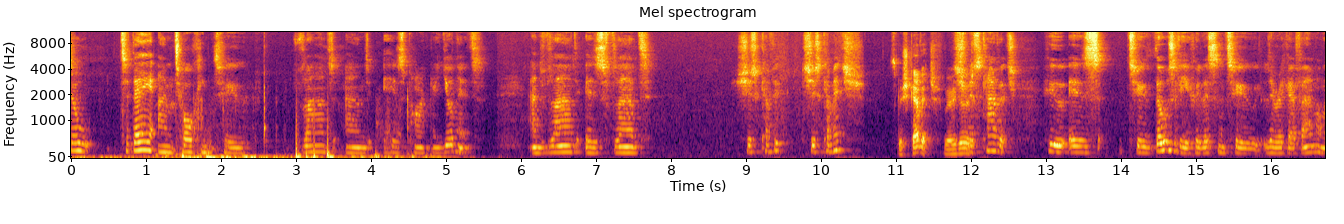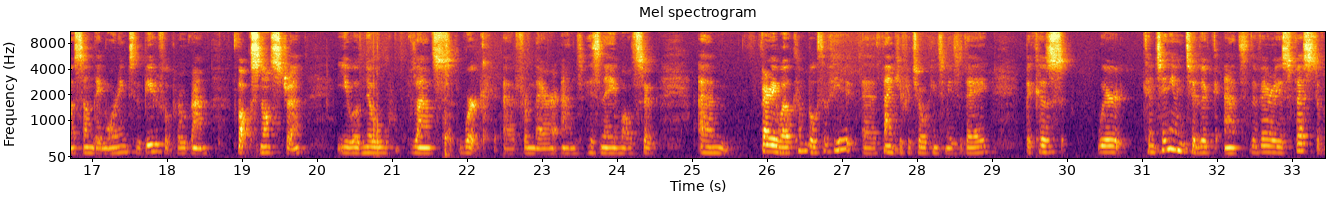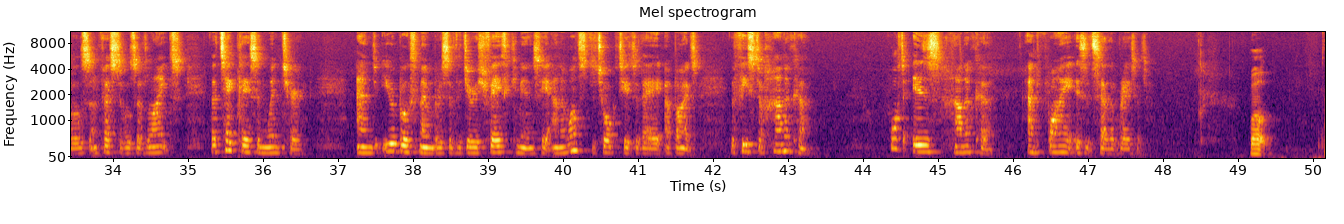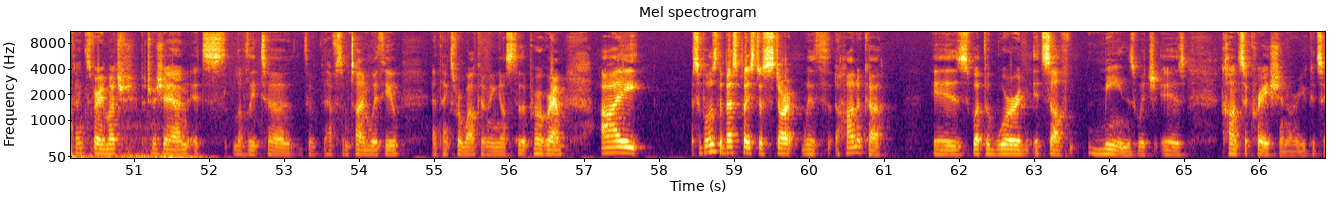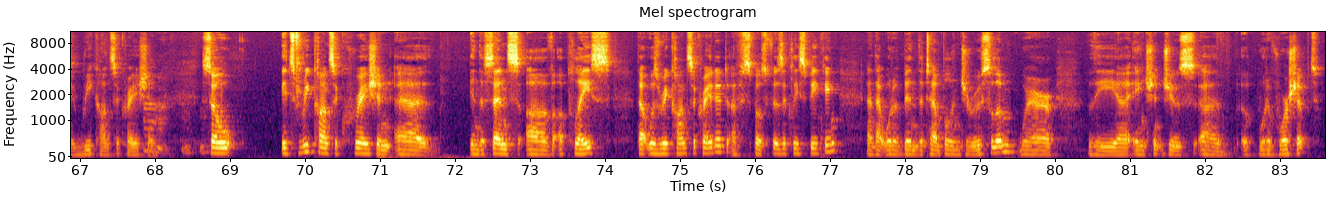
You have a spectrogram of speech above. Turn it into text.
So today I'm talking to Vlad and his partner Yonit. And Vlad is Vlad Shishkovic, Shishkovic, Smishkevich, very good. Shishkovic, who is, to those of you who listen to Lyric FM on a Sunday morning, to the beautiful programme Vox Nostra, you will know Vlad's work uh, from there and his name also. Um, very welcome, both of you. Uh, thank you for talking to me today because we're continuing to look at the various festivals and festivals of light that take place in winter. And you're both members of the Jewish faith community, and I wanted to talk to you today about the Feast of Hanukkah. What is Hanukkah and why is it celebrated? Well, thanks very much, Patricia Ann. It's lovely to, to have some time with you, and thanks for welcoming us to the program. I suppose the best place to start with Hanukkah is what the word itself means, which is consecration, or you could say reconsecration. Ah, mhm. So it's reconsecration uh, in the sense of a place that was reconsecrated, I suppose physically speaking, and that would have been the temple in Jerusalem where the uh, ancient Jews uh, would have worshipped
